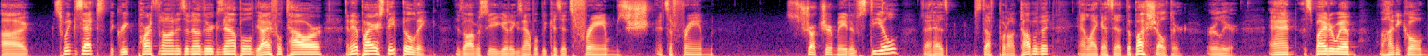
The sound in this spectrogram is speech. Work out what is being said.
Uh, swing set, the Greek Parthenon is another example. The Eiffel Tower, an Empire State Building is obviously a good example because it's frames. It's a frame structure made of steel that has stuff put on top of it. And like I said, the bus shelter earlier. And a spider web, a honeycomb,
